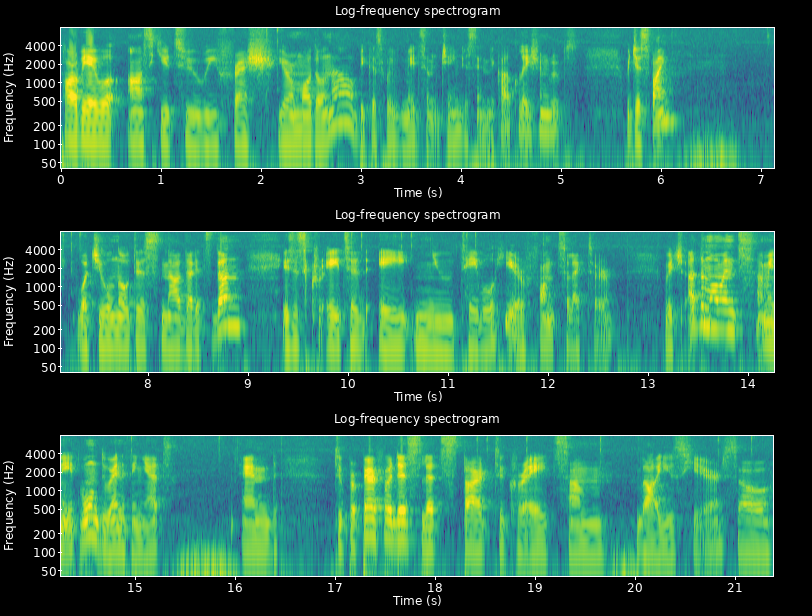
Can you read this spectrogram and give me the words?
Power BI will ask you to refresh your model now because we've made some changes in the calculation groups, which is fine. What you will notice now that it's done is it's created a new table here, font selector, which at the moment, I mean, it won't do anything yet. And to prepare for this, let's start to create some values here. So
